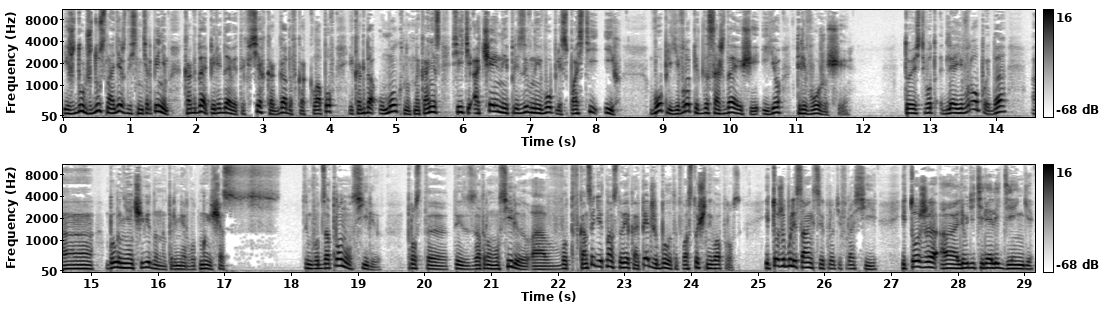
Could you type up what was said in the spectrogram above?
и ждут, ждут с надеждой, с нетерпением, когда передавят их всех, как гадов, как клопов, и когда умолкнут, наконец, все эти отчаянные призывные вопли спасти их, вопли Европе досаждающие, ее тревожащие. То есть вот для Европы, да, было не очевидно, например, вот мы сейчас, ты вот затронул Сирию, просто ты затронул Сирию, а вот в конце XIX века опять же был этот восточный вопрос. И тоже были санкции против России, и тоже а, люди теряли деньги,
